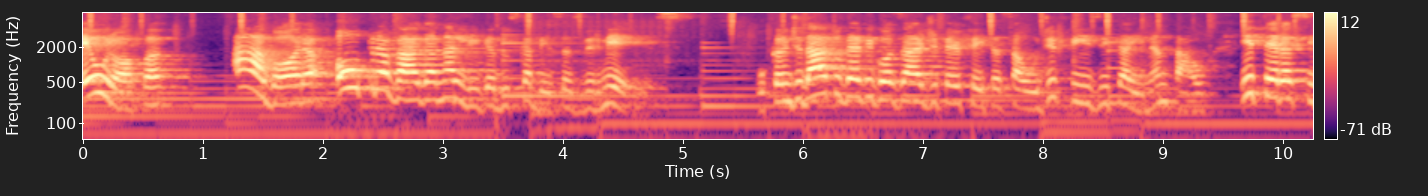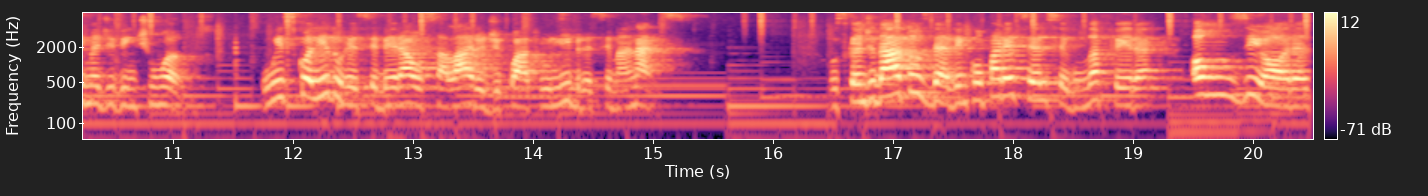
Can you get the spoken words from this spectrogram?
Europa, há agora outra vaga na Liga dos Cabeças Vermelhas. O candidato deve gozar de perfeita saúde física e mental e ter acima de 21 anos. O escolhido receberá o salário de 4 libras semanais. Os candidatos devem comparecer segunda-feira, 11 horas,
